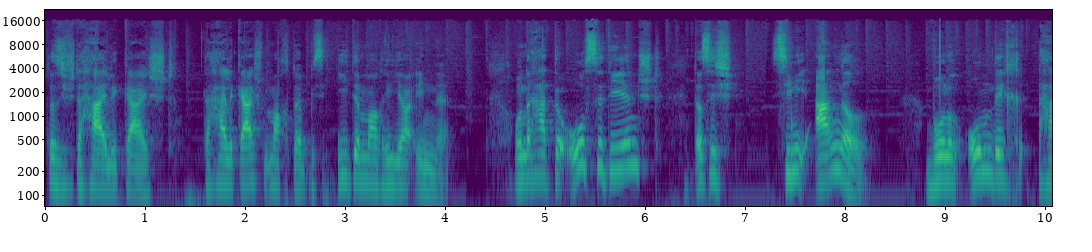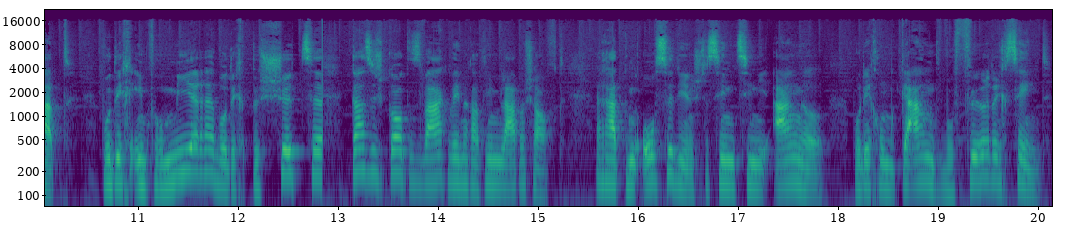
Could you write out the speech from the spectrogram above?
das ist der Heilige Geist. Der Heilige Geist macht etwas in der Maria inne. Und er hat den Außendienst, das ist seine Engel, wo er um dich hat, wo dich informieren, wo dich beschützen. Das ist Gottes Weg, wie er an deinem Leben schafft. Er hat einen Außendienst, das sind seine Engel, wo dich umgehen, wo für dich sind.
